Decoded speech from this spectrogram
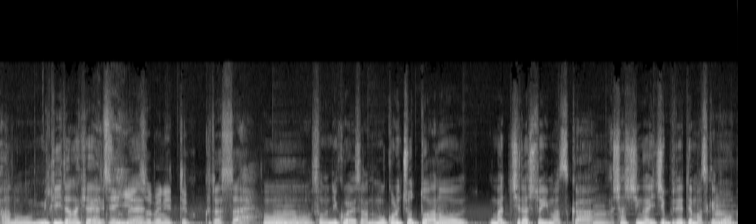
あの見ていただきたいですね。ひ遊びに行ってください。うん。そのニコライさんのもうこれちょっとあの、まあ、チラシと言いますか、うん。写真が一部出てますけど、うん。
